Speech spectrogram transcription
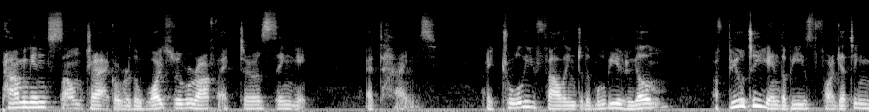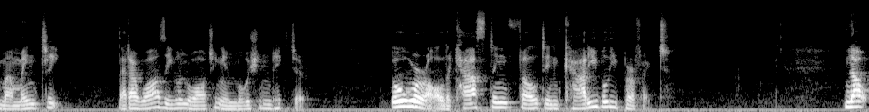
prominent soundtrack over the voiceover of actors singing at times. I truly fell into the movie realm of Beauty and the Beast forgetting my momentary that I was even watching a motion picture. Overall, the casting felt incredibly perfect. Now,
